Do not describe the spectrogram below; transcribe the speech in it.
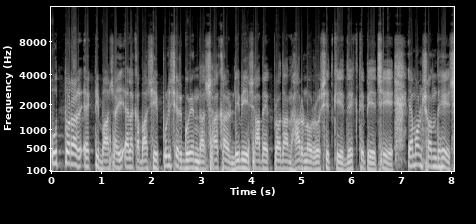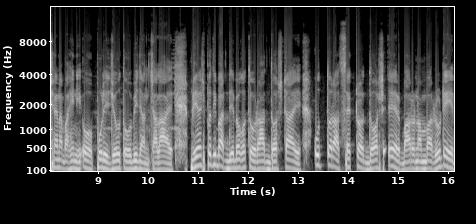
উত্তরার একটি বাসায় এলাকাবাসী পুলিশের গোয়েন্দা শাখার ডিবি সাবেক প্রধান হারুনুর রশিদকে দেখতে পেয়েছে। এমন সন্দেহে সেনাবাহিনী ও পুলিশ যৌথ অভিযান চালায়। বৃহস্পতিবার দিবাগত রাত দশটায় উত্তরা সেক্টর দশ এর বারো নম্বর রুটের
